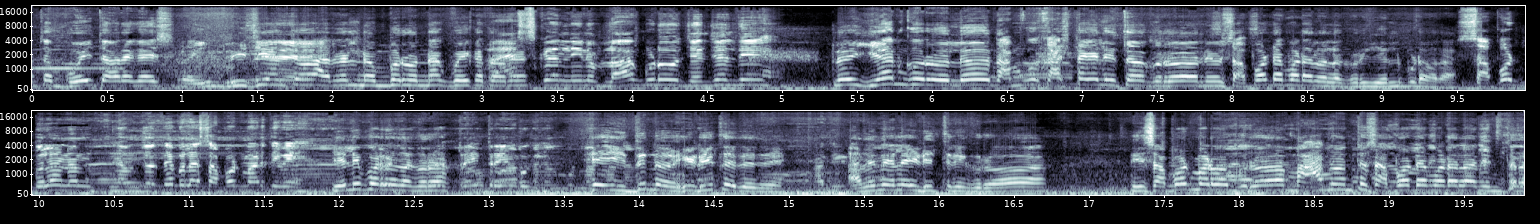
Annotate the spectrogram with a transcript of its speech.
ಅಂತ ಬೋಯ್ತಾವ್ರೆ ಗೈಸ್ ಬಿಜಿ ಅಂತ ಅದ್ರಲ್ಲಿ ನಂಬರ್ ಒನ್ ಆಗಿ ಬೈಕತ್ತಾವೆ ನೀನು ಬ್ಲಾಗ್ ಬಿಡು ಜಲ್ ಜಲ್ದಿ. ಲೇ, ಏನ್ ಗುರು? ನಮ್ಗೂ ಕಷ್ಟ ಕಷ್ಟಗಳಿರ್ತಾವ ಗುರು. ನೀವು ಸಪೋರ್ಟೇ ಮಾಡಲ್ಲ ಗುರು? ಎಲ್ಲಿ ಬಿಡೋರ ಸಪೋರ್ಟ್ ಬಲ ನಮ್ ನಮ್ ಜೊತೆ ಬಲ ಸಪೋರ್ಟ್ ಮಾಡ್ತೀವಿ. ಎಲ್ಲಿ ಬರೋದ ಗುರು? ಟ್ರೈನ್ ಟ್ರೈನ್ ಏ ಇದನ್ನ ಹಿಡಿತದೆ ಅದನ್ನೆಲ್ಲ ಹಿಡಿತೀನಿ ಗುರು. ನೀ ಸಪೋರ್ಟ್ ಮಾಡ್ಬೇಕು ಗುರು. ಮಾದು ಅಂತೂ ಸಪೋರ್ಟೇ ಮಾಡಲ್ಲ ನಿನ್ ತರ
